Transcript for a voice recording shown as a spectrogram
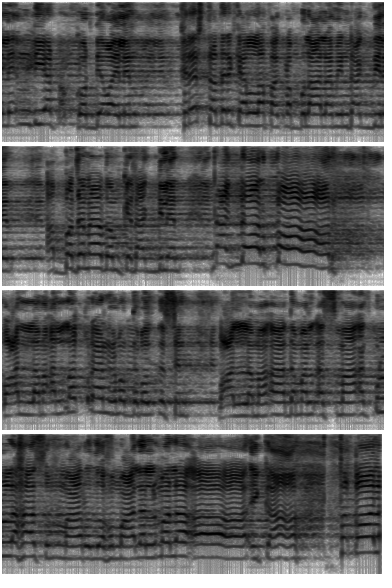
এলেন দিয়া টক্কর দেওয়াইলেন। ফেরেস তাদেরকে আল্লাহ পাক রব্বুল আলমিন ডাক দিলেন। আব্বাজান আদমকে ডাক দিলেন। ডাক দেওয়ার পর আল্লামা আল্লাহ মধ্যে বলতেছেন আল্লামা আদম আল আসমা কুল্লাহা সুম্মা আরযুহুম আলাল মালাইকা। ফাকাল,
